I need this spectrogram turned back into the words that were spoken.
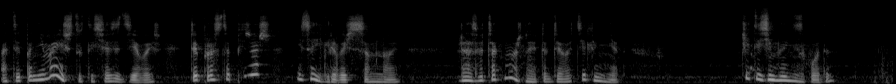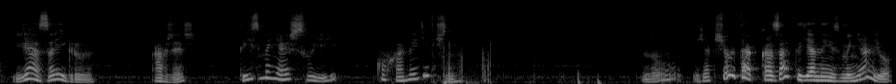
А ты понимаешь, что ты сейчас делаешь? Ты просто берешь и заигрываешь со мной. Разве так можно это делать или нет? Чи ты зі мною не згоден? Я заигрываю. А вже ж, Ти зміняєш своїй коханій дівчині. Ну, якщо так казати, я не зміняю,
